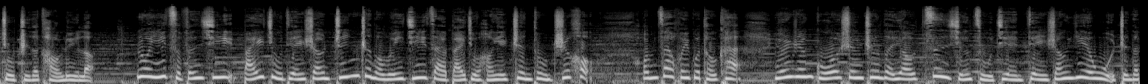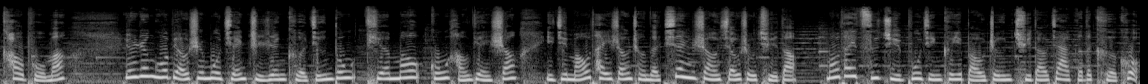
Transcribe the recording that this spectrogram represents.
就值得考虑了。若以此分析，白酒电商真正的危机在白酒行业阵痛之后。我们再回过头看，袁仁国声称的要自行组建电商业务，真的靠谱吗？袁仁国表示，目前只认可京东、天猫、工行电商以及茅台商城的线上销售渠道。茅台此举不仅可以保证渠道价格的可控，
